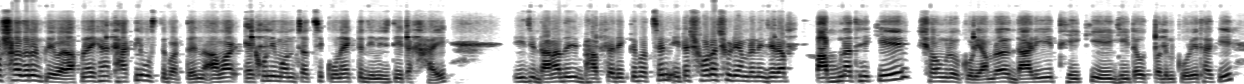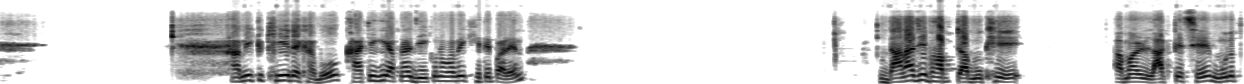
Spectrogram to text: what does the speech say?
অসাধারণ ফ্লেভার আপনারা এখানে থাকলে বুঝতে পারতেন, আমার এখনই মন চাচ্ছে কোনো একটা জিনিস দিয়ে এটা খাই। এই যে দানাদার ভাবটা দেখতে পাচ্ছেন, এটা সরাসরি আমরা নিজেরা পাবনা থেকে সংগ্রহ করি। আমরা দাঁড়িয়ে থেকে এই ঘিটা উৎপাদন করে থাকি। আমি একটু খেয়ে দেখাবো। খাঁটি ঘি আপনারা যে কোনো ভাবেই খেতে পারেন। দানা যে ভাবটা মুখে আমার লাগতেছে, মূলত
